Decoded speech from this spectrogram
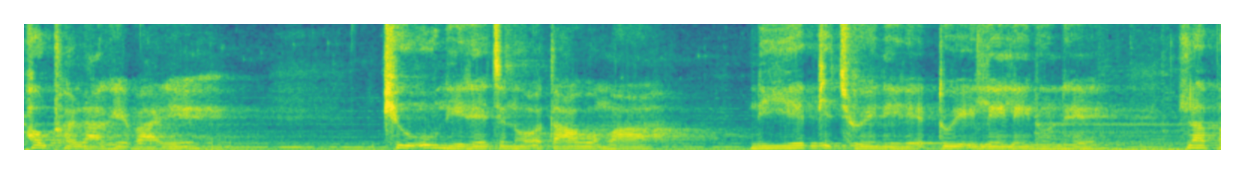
ဖောက်ထွက်လာခဲ့ပါတယ်ဖြူဥနေတဲ့ကျွန်တော်အသားပေါ်မှာနီးရဲပစ်ချွေးနေတဲ့သွေးအလင်းလင်းတို့နဲ့လှပ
